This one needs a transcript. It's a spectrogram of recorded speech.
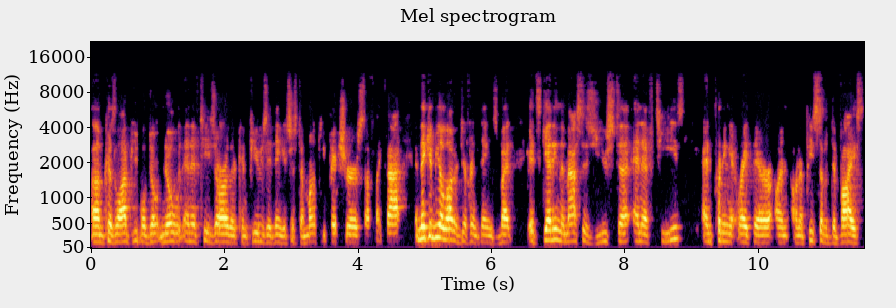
Because um, a lot of people don't know what nfts are. They're confused. They think it's just a monkey picture or stuff like that. And they can be a lot of different things but it's getting the masses used to nfts and putting it right there on, on a piece of a device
